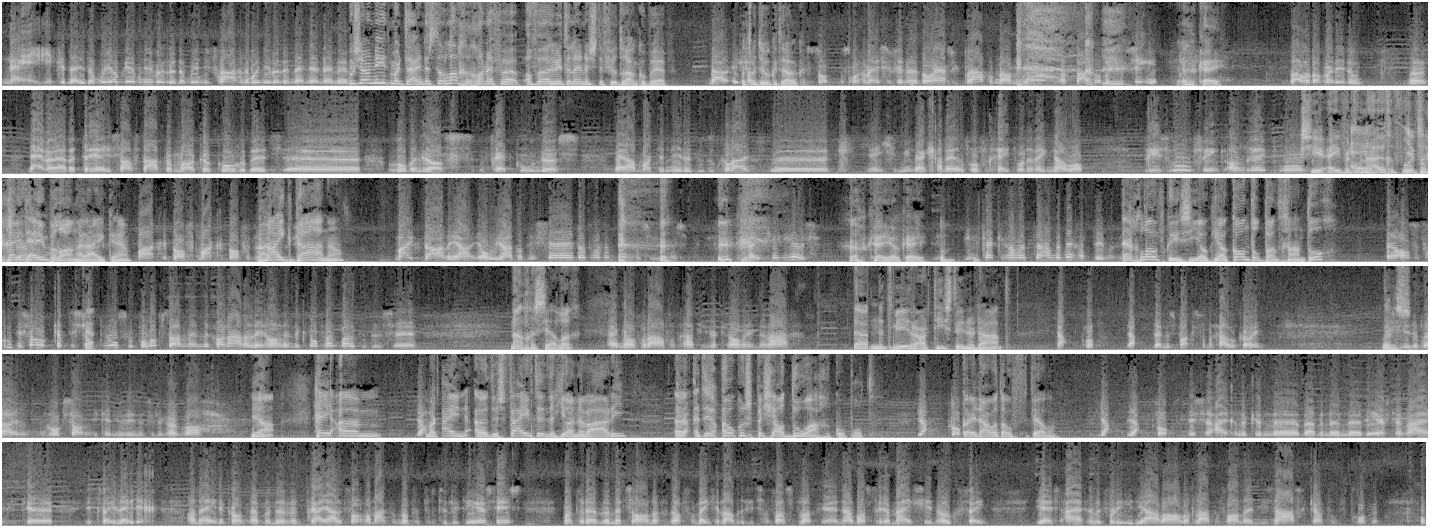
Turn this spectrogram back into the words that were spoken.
Nee, ik, nee, dat moet je ook helemaal niet willen. Dat moet je niet vragen, dat moet je niet willen. Nee, nee, nee, nee. Hoezo niet, Martijn? Dat is toch lachen? Gewoon even... Of eh, doe je het alleen als je er veel drank op hebt? Nou, ik, Of doe ik het ook? so- sommige mensen vinden het wel erg als ik praat op namen. Dan staat dat ik moet zingen. Oké. Laten we dat maar niet doen. Dus, nee, we hebben Theresa staat er, Marco Korobits, eh Robin Ras, Fred Koenders. Nou ja, Martin Nieder doet het geluid. eh jeetje mina, ik ga er heel veel vergeten hoor, dat weet ik nou al. Dries Roelvink, André Pronk. Ik zie hier Evert van Huigen voor je vergeet één belangrijk, hè? Maak het af, maak het af. Het lijkt- Mike Dana. Mike Dane, ja. Oh ja, dat, is, eh, dat wordt een toppertje, jongens. Nee, serieus. Oké, oké. Die is lekker aan, het, aan de weg aan timmeren. En geloof ik, is hij ook jouw kant op aan het gaan, toch? Eh, als het goed is wel, ik heb de champignonsoep al opstaan en de garnalen liggen al in de knoflookboter. Dus, eh, Nou, gezellig. en dan vanavond gaat hij weer knallen in Den Haag. Eh, met meerdere artiesten inderdaad. Ja, klopt. Ja, Dennis Baks van de Gouden Kooi. Leslie de Bruin, Roxanne, die kennen jullie natuurlijk ook wel. Ja. hey, ehm, Martijn, eh, dus 25 januari. Eh, Het is ook een speciaal doel aangekoppeld. Ja, klopt. Kan je daar wat over vertellen? Ja, ja, klopt. Het is eh, eigenlijk een, we hebben een, de eerste hebben we eigenlijk eh, tweeledig. Aan de ene kant hebben we er een try-out van gemaakt, omdat het natuurlijk de eerste is. Maar toen hebben we met z'n allen gedacht van, weet je, laten we er iets van vastplakken. En nou was er een meisje in Hogeveen, die heeft eigenlijk voor de ideale alles laten vallen en die is naar Afrika toe vertrokken.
